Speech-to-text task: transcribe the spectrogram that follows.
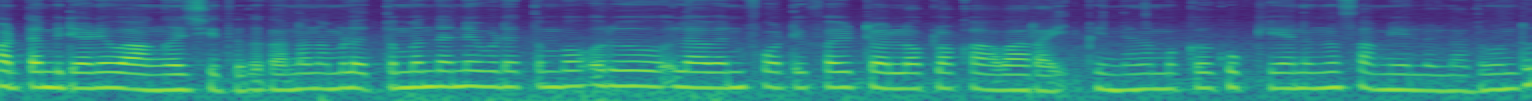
മട്ടൻ ബിരിയാണി വാങ്ങുക ചെയ്തത്. കാരണം നമ്മൾ എത്തുമ്പം തന്നെ ഇവിടെ എത്തുമ്പോൾ ഒരു eleven forty five twelve o'clock ആവാറായി. പിന്നെ നമുക്ക് കുക്ക് ചെയ്യാനൊന്നും സമയമില്ലല്ലോ. അതുകൊണ്ട്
